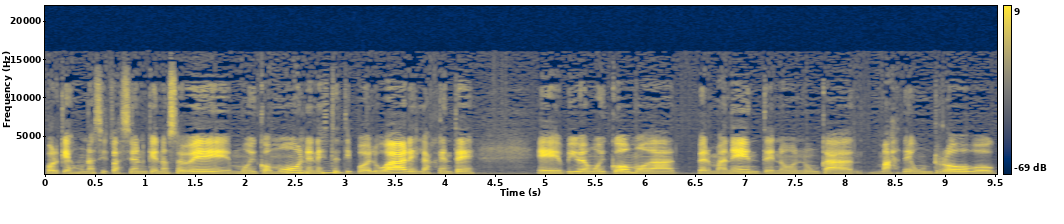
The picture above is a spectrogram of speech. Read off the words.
porque es una situación que no se ve muy común en este tipo de lugares. La gente eh, vive muy cómoda, permanente, no nunca más de un robo,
